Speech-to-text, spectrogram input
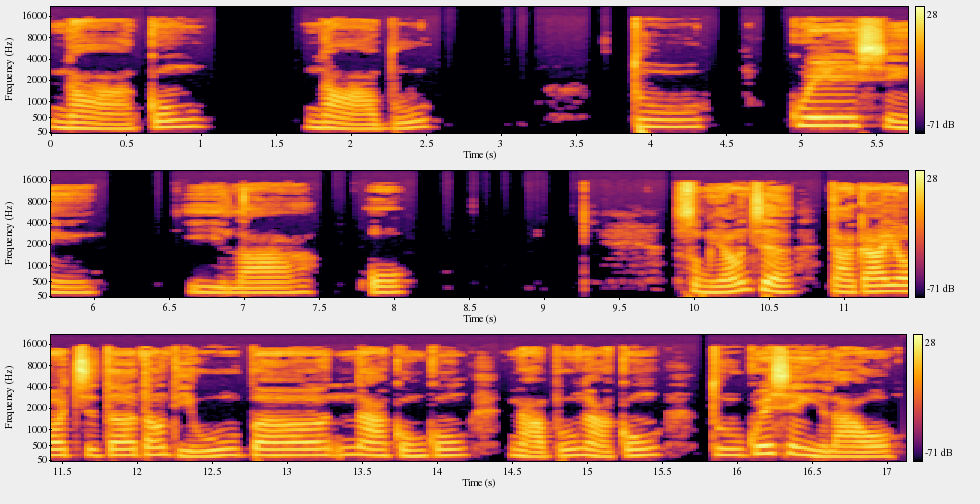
外公外婆，多关心伊拉哦。重阳节，大家要记得打电话拨阿公公、外婆、外公，多关心伊拉哦。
